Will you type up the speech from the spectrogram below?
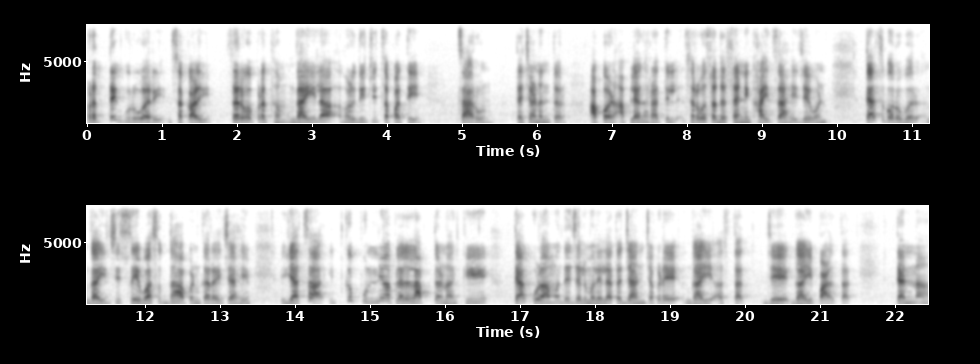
प्रत्येक गुरुवारी सकाळी सर्वप्रथम गाईला हळदीची चपाती चारून त्याच्यानंतर आपण आपल्या घरातील सर्व सदस्यांनी खायचं आहे जेवण. त्याचबरोबर गाईची सेवासुद्धा आपण करायची आहे. याचा इतकं पुण्य आपल्याला लाभतं ना की त्या कुळामध्ये जन्मलेल्या आता ज्यांच्याकडे गायी असतात जे गायी पाळतात त्यांना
